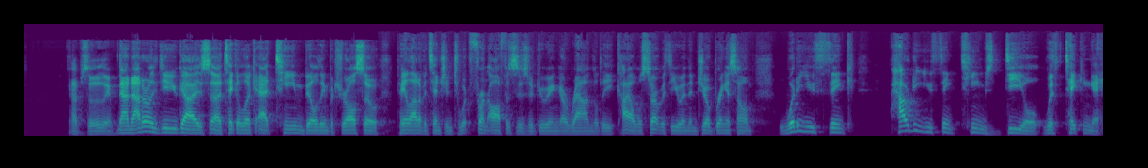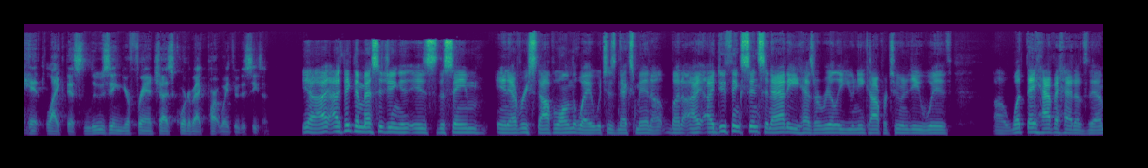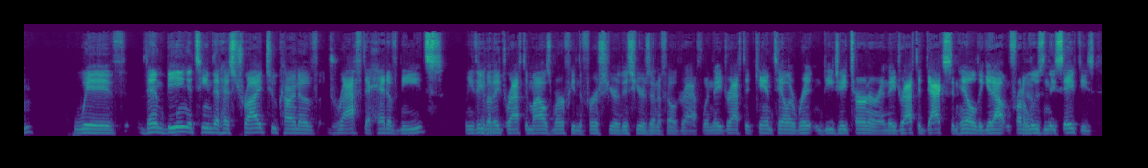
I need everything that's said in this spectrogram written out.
Absolutely. Now, not only do you guys uh, take a look at team building, but you also pay a lot of attention to what front offices are doing around the league. Kyle, we'll start with you, and then Joe, bring us home. What do you think? How do you think teams deal with taking a hit like this, losing your franchise quarterback partway through the season? Yeah, I, I, think the messaging is the same in every stop along the way, which is next man up. But I, I do think Cincinnati has a really unique opportunity with uh, what they have ahead of them with them being a team that has tried to kind of draft ahead of needs. When you think mm-hmm. about they drafted Myles Murphy in the first year of this year's NFL draft, when they drafted Cam Taylor Britt and DJ Turner, and they drafted Daxton Hill to get out in front of losing these safeties.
